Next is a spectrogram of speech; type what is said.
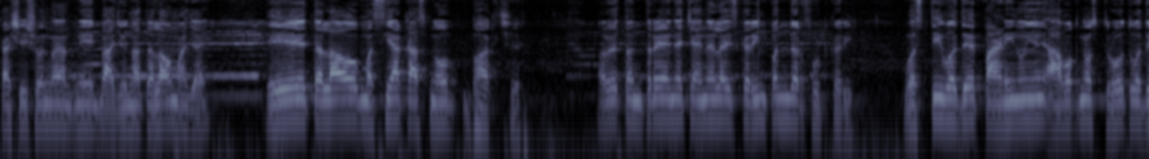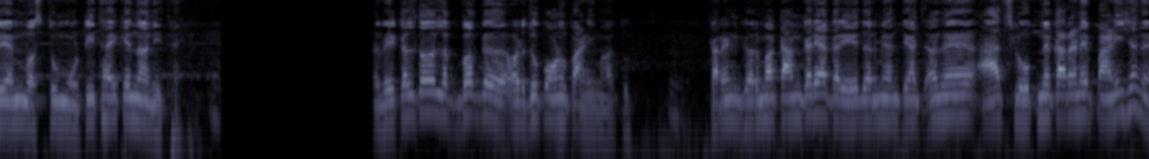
કાશી વિશ્વનાથની બાજુના તલાવમાં જાય. એ તલાવ મસિયાકાસનો ભાગ છે. હવે તંત્રે એને ચેનલાઇઝ કરીને પંદર ફૂટ કરી. વસ્તી વધે, પાણીનો આવકનો સ્ત્રોત વધે, એમ વસ્તુ મોટી થાય કે નાની થાય? વ્હીકલ તો લગભગ અડધું પોણું પાણીમાં હતું. કારણ ઘરમાં કામ કર્યા કરીએ એ દરમિયાન ત્યાં અને આ સ્લોપને કારણે પાણી છે ને,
